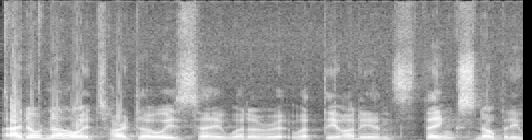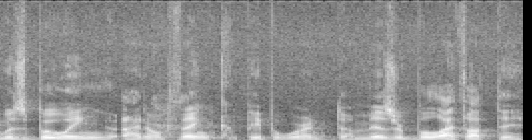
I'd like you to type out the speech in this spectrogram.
I don't know. It's hard to always say what, a, what the audience thinks. Nobody was booing, I don't think. People weren't uh, miserable. I thought the,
